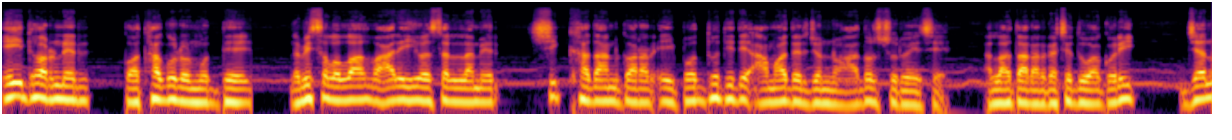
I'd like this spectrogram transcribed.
এই ধরনের কথাগুলোর মধ্যে নবী সাল্লাহ আলী আসাল্লামের শিক্ষা দান করার এই পদ্ধতিতে আমাদের জন্য আদর্শ রয়েছে। আল্লাহ তালার কাছে দোয়া করি যেন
